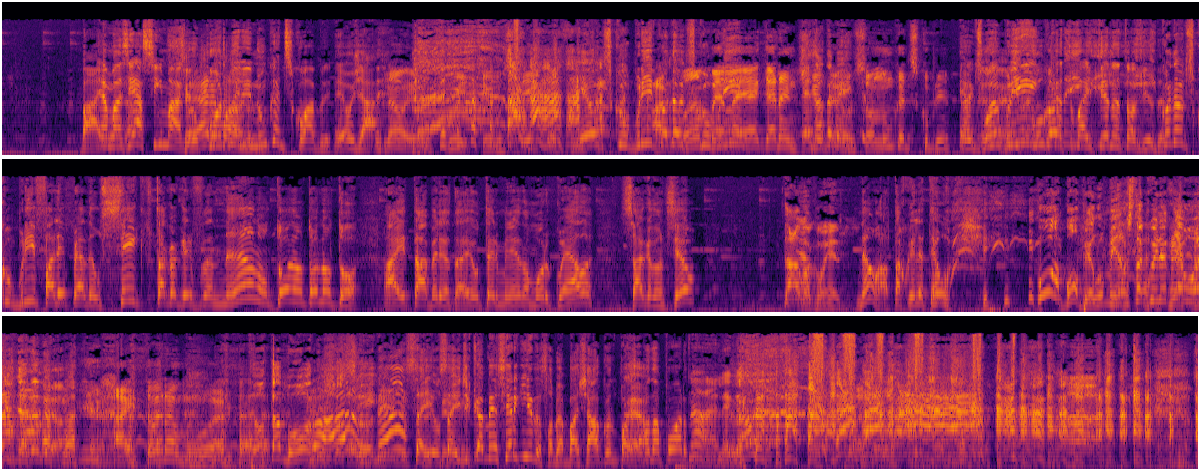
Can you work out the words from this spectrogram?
Bah, É, mas já. é assim, Magro. Sério, o corno Magro? ele nunca descobre. Eu já. Não, eu fui, eu sei que eu fui. Eu cara. descobri a quando eu descobri- ela é garantida, Exatamente. eu só nunca descobri. Eu descobri Quanto cuca tu vai ter na tua e- vida? E quando eu descobri, falei pra ela, eu sei que tu tá com aquele. Falando, não, não tô, não tô, não tô. Aí tá, beleza. Aí eu terminei o namoro com ela. Sabe o que aconteceu? Tava com ele. Não, ela tá com ele até hoje. Pô, bom, pelo menos tá com ele até hoje, né, Lelê? Ah, então era amor. Então tá bom, deixa Claro, assim. não, saí, eu saí de cabeça erguida, sabe? Abaixava quando passava É. na porta. Não, é legal.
